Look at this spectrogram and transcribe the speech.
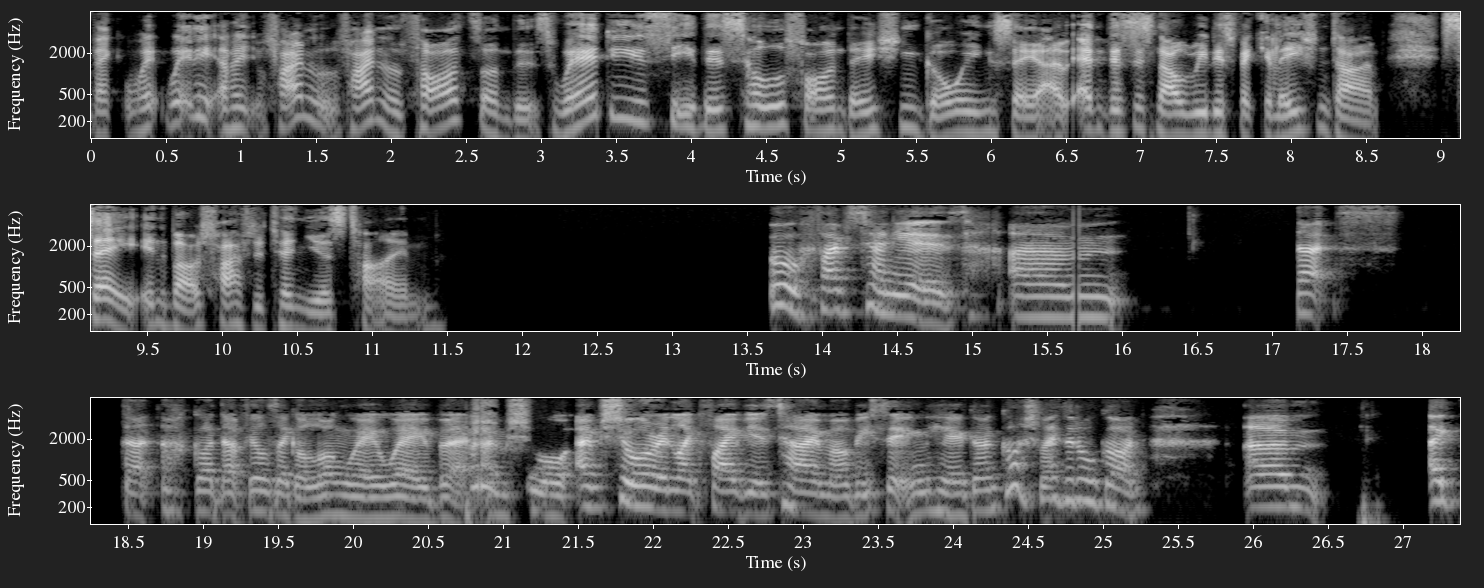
Beck, wait, wait, I mean, final, final thoughts on this. Where do you see this whole foundation going, say, and this is now really speculation time, say, in about five to ten years' time? Oh, five to ten years. Um, that's that oh god that feels like a long way away but i'm sure i'm sure in like five years time i'll be sitting here going gosh where's it all gone? Um i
